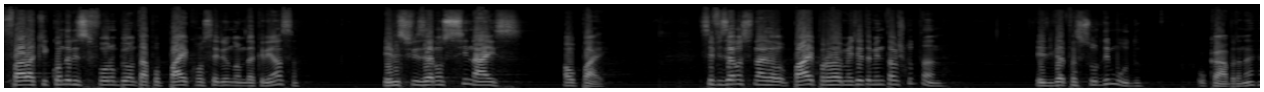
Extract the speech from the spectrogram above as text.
fala que quando eles foram perguntar para o pai qual seria o nome da criança, eles fizeram sinais ao pai. Se fizeram sinais ao pai, provavelmente ele também não estava escutando. Ele devia estar surdo e mudo, o cabra, né?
